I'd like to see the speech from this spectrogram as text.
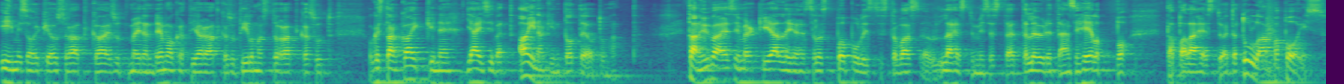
ihmisoikeusratkaisut, meidän demokratiaratkaisut, ilmastoratkaisut, oikeastaan kaikki ne jäisivät ainakin toteutumatta. Tämä on hyvä esimerkki jälleen sellaista populistisesta lähestymisestä, että löydetään se helppo tapa lähestyä, että tullaanpa pois.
